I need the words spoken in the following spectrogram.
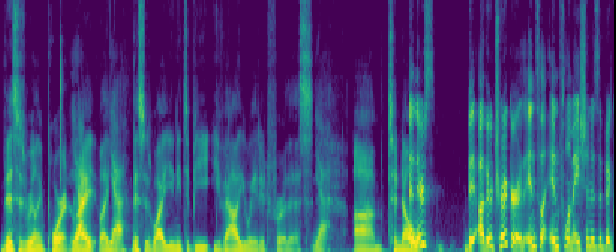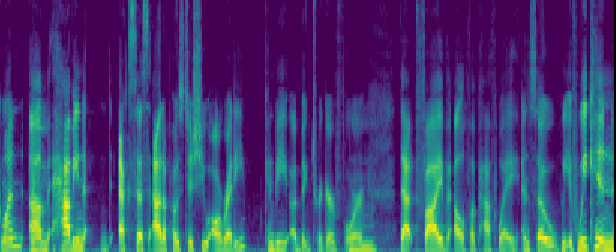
this is really important, Yeah, right? Like, yeah. this is why you need to be evaluated for this. Yeah. Um, to know. And there's other triggers. Infl- inflammation is a big one. Um, having excess adipose tissue already can be a big trigger for Mm-hmm. that 5 alpha pathway. And so we, if we can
